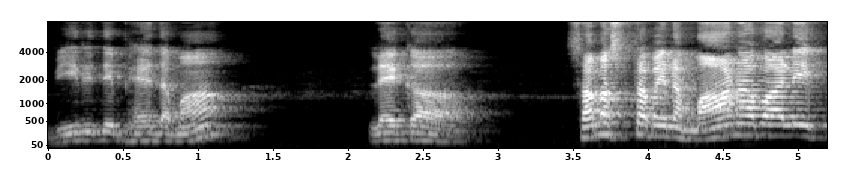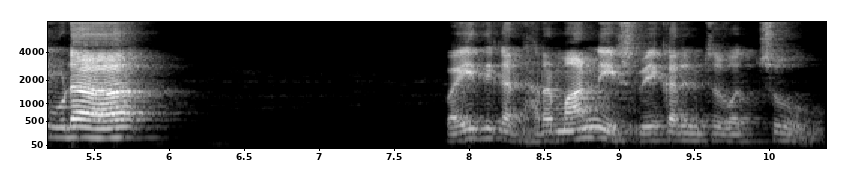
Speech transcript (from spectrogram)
వీరిది భేదమా? లేక సమస్తమైన మానవాళి కూడా వైదిక ధర్మాన్ని స్వీకరించవచ్చు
